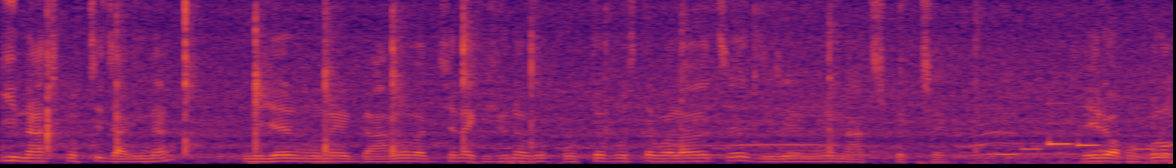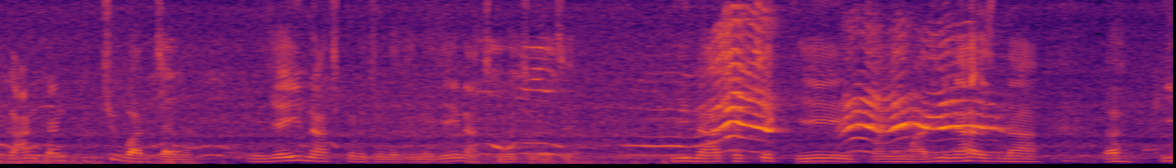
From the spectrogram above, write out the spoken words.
কি নাচ করছে জানি না। নিজের মনে গানও বাজছে না কিছু না ওকে পড়তে বসতে বলা হয়েছে নিজের মনে নাচ করছে। এই রকম কোনো গান টান কিচ্ছু বাজছে না। নিজেই নাচ করে চলেছে নিজেই নাচ করে চলেছে। কি নাচ হচ্ছে কে মানে মাঝি নাচ না কি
